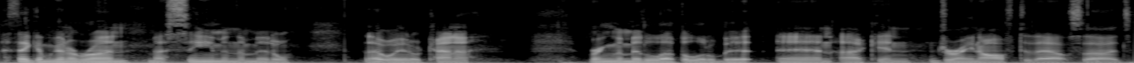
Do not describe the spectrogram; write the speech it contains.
I think I'm gonna run my seam in the middle. That way it'll kind of bring the middle up a little bit and I can drain off to the outsides.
